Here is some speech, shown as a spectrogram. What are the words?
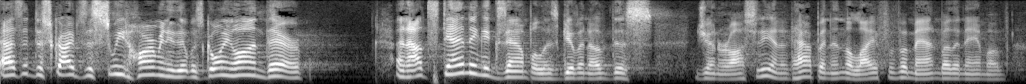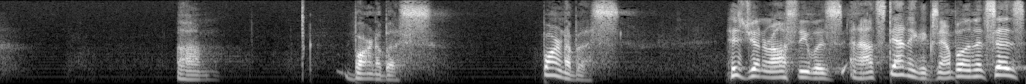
as it describes the sweet harmony that was going on there, an outstanding example is given of this generosity, and it happened in the life of a man by the name of um, Barnabas. Barnabas. His generosity was an outstanding example, and it says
